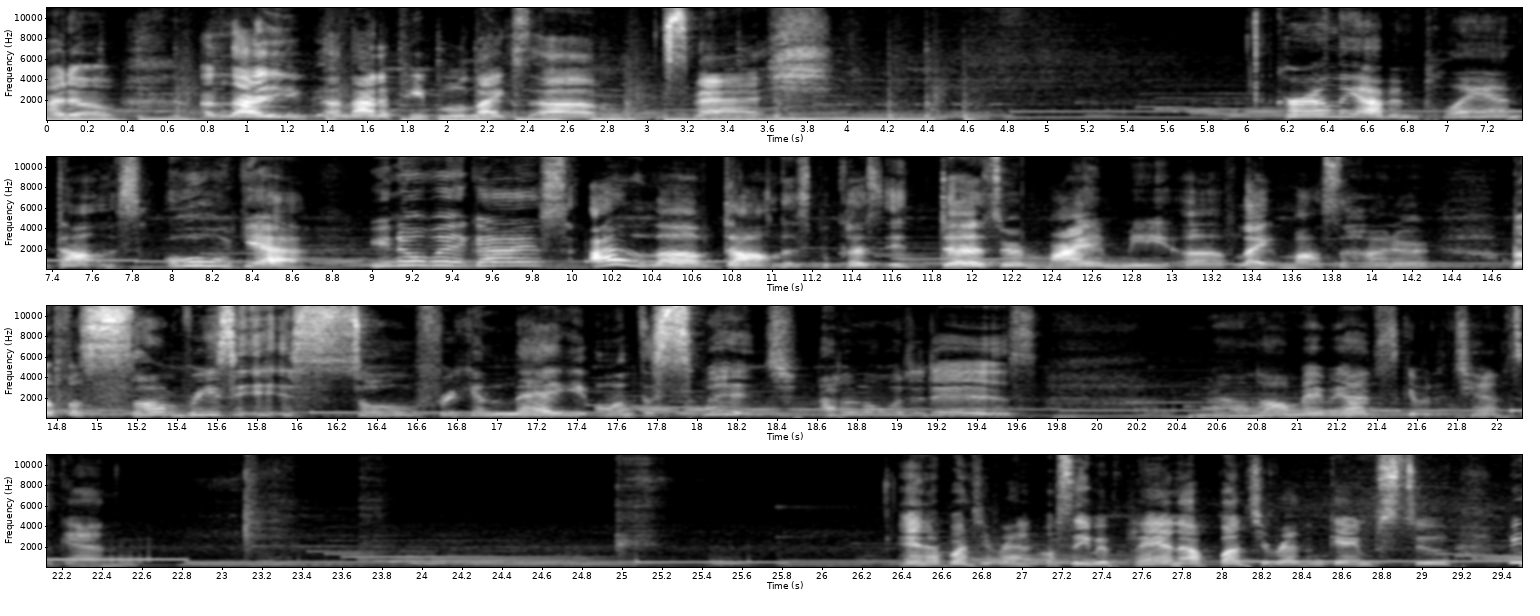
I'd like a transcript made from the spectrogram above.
I know a lot of you, a lot of people likes um, Smash. Currently, I've been playing Dauntless. Oh yeah, you know what, guys? I love Dauntless because it does remind me of like Monster Hunter, but for some reason, it is so freaking laggy on the Switch. I don't know what it is. I don't know. Maybe I'll just give it a chance again. And a bunch of random. Oh, so you've been playing a bunch of random games too? Me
